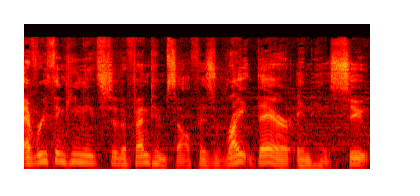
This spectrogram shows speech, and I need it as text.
everything he needs to defend himself is right there in his suit.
